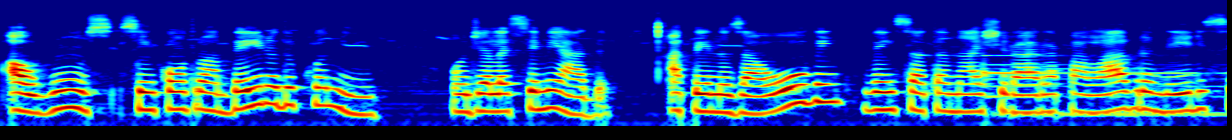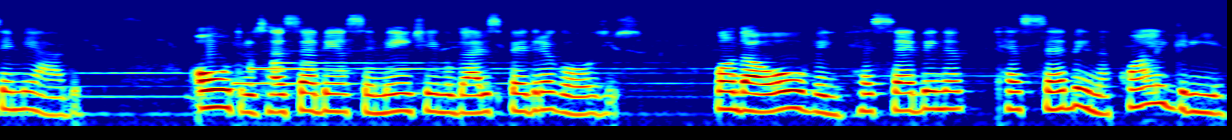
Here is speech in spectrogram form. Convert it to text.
Alguns se encontram à beira do caminho, onde ela é semeada. Apenas a ouvem, vem Satanás tirar a palavra neles semeada. Outros recebem a semente em lugares pedregosos. Quando a ouvem, recebem-na recebem com alegria,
